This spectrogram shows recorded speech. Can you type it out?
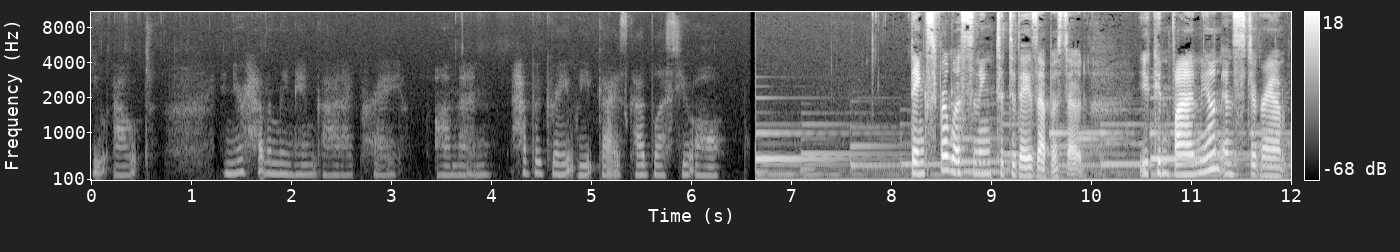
you out. In your heavenly name, God, I pray. Amen. Have a great week, guys. God bless you all. Thanks for listening to today's episode. You can find me on Instagram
